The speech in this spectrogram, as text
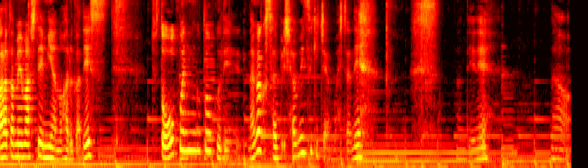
改めまして宮野遥です。ちょっとオープニングトークで長くしゃべしゃべりすぎちゃいましたね。なんでねなあ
